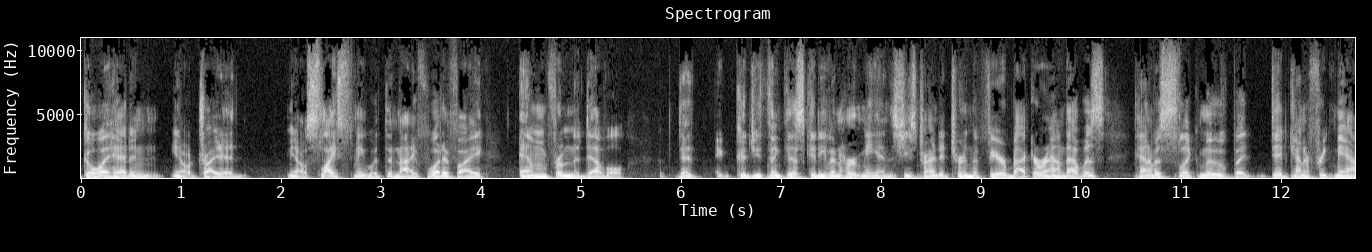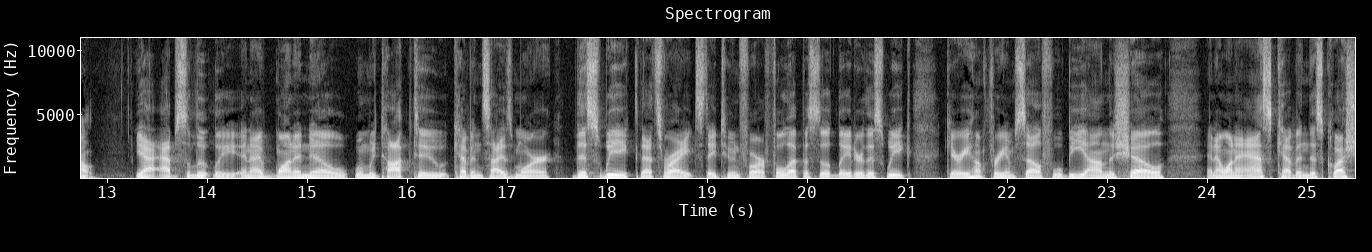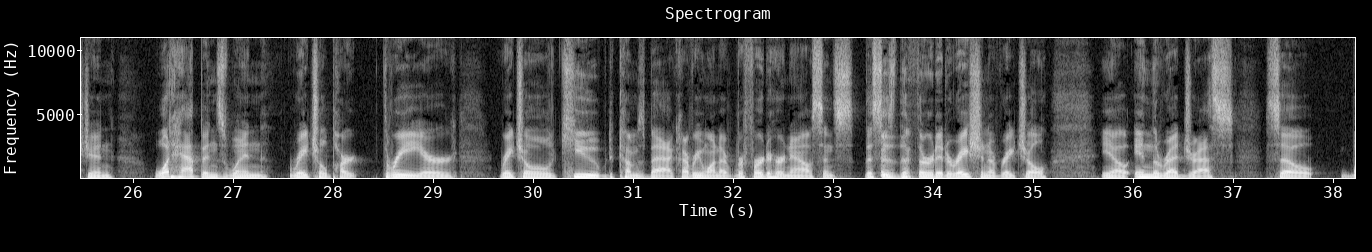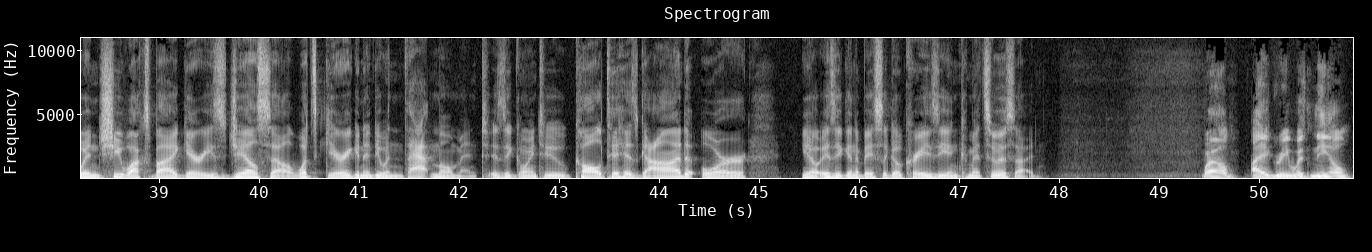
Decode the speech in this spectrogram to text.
go ahead and, you know, try to, you know, slice me with the knife. What if I am from the devil? That could you think this could even hurt me? And she's trying to turn the fear back around. That was kind of a slick move, but did kind of freak me out. Yeah, absolutely. And I want to know when we talk to Kevin Sizemore this week, that's right. Stay tuned for our full episode later this week. Gary Humphrey himself will be on the show. And I want to ask Kevin this question What happens when Rachel Part 3 or Rachel Cubed comes back, however you want to refer to her now, since this is the third iteration of Rachel, you know, in the red dress. So when she walks by Gary's jail cell, what's Gary going to do in that moment? Is he going to call to his God or, you know, is he going to basically go crazy and commit suicide? Well, I agree with Neil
